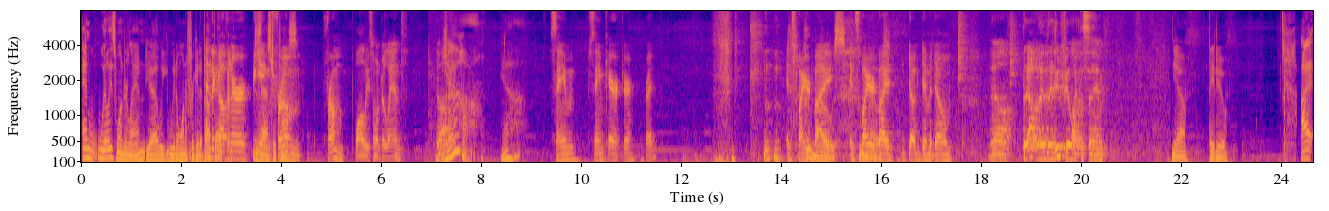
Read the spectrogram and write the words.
and Willy's Wonderland. Yeah, we, we don't want to forget about and the that governor being disaster from piece. from Wally's Wonderland. Yeah. Yeah, yeah. Same same character, right? inspired Who by knows? Who inspired knows? by Doug Dimmadome. Yeah. They, all- they, they do feel like the same. Yeah, they do. I,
